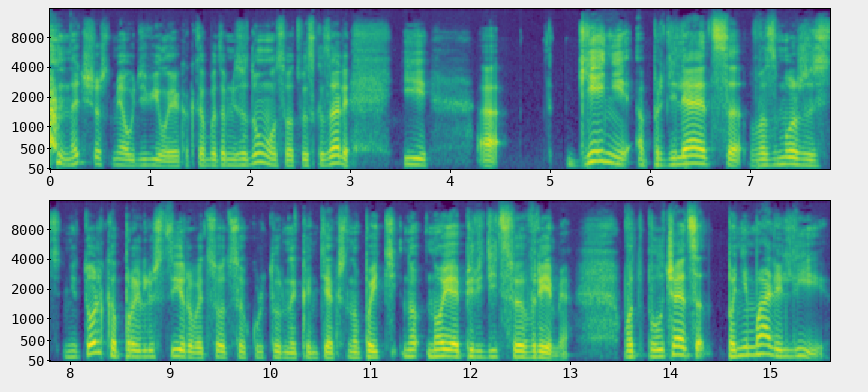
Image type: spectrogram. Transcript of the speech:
Знаете, что меня удивило? Я как-то об этом не задумывался, вот вы сказали. И а, гений определяется возможность не только проиллюстрировать социокультурный контекст, но, пойти, но, но и опередить свое время. Вот получается, понимали ли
